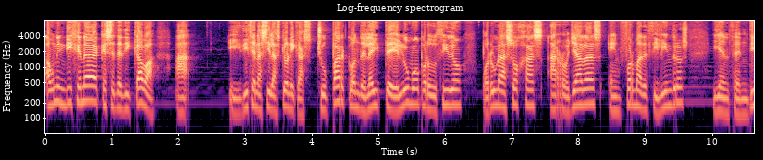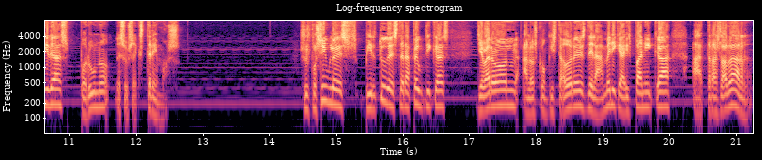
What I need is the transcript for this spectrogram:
a un indígena que se dedicaba a, y dicen así las crónicas, chupar con deleite el humo producido por unas hojas arrolladas en forma de cilindros y encendidas por uno de sus extremos. Sus posibles virtudes terapéuticas llevaron a los conquistadores de la América hispánica a trasladar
